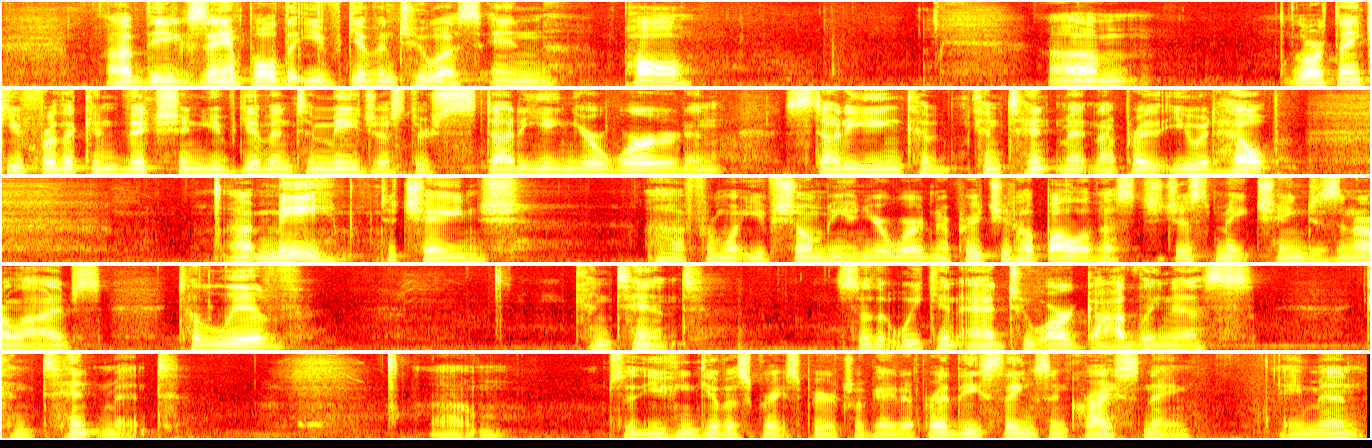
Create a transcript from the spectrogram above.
uh, the example that you've given to us in Paul. Um, Lord, thank you for the conviction you've given to me just through studying your word and studying con- contentment. And I pray that you would help uh, me to change uh, from what you've shown me in your word. And I pray that you'd help all of us to just make changes in our lives, to live content, so that we can add to our godliness contentment um, so that you can give us great spiritual gain. I pray these things in Christ's name. Amen.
